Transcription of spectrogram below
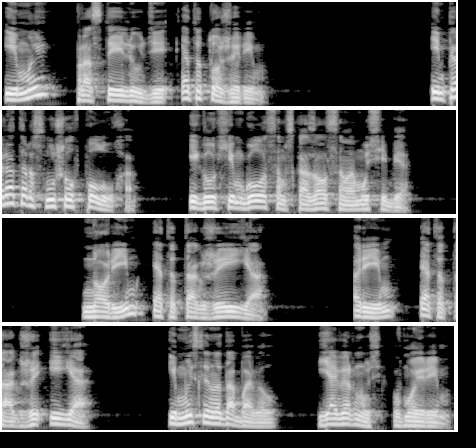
«И мы, простые люди, это тоже Рим». Император слушал в полухо и глухим голосом сказал самому себе «Но Рим – это также и я. Рим – это также и я». И мысленно добавил я вернусь в мой Рим.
